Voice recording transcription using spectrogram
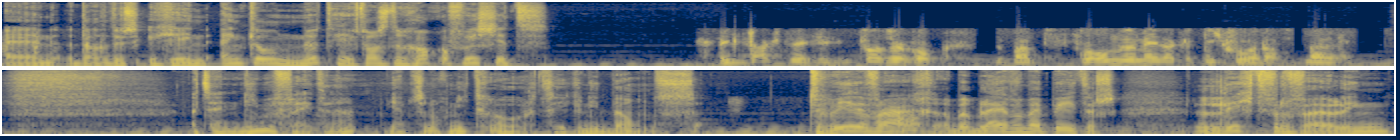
en dat het dus geen enkel nut heeft. Was het een gok of wist je het? Ik dacht, het was een gok. Maar het verwonderde mij dat ik het niet gehoord had. Maar... Het zijn nieuwe feiten, hè? Je hebt ze nog niet gehoord. Zeker niet bij ons. Tweede vraag. We blijven bij Peter. Lichtvervuiling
